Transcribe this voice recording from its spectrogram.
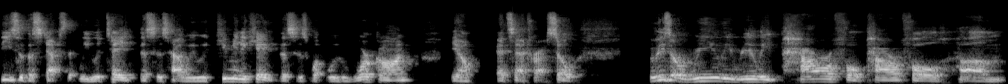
these are the steps that we would take. This is how we would communicate. This is what we would work on you know etc so these are really really powerful powerful um,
